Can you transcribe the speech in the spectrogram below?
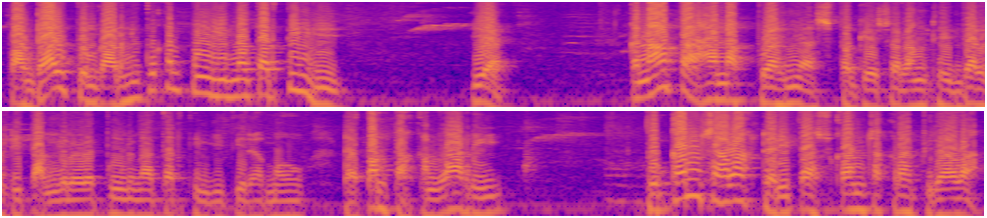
Padahal Bung Karno itu kan panglima tertinggi. Ya. Kenapa anak buahnya sebagai seorang jenderal dipanggil oleh panglima tertinggi tidak mau datang bahkan lari? Bukan salah dari pasukan Cakrabirawa.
